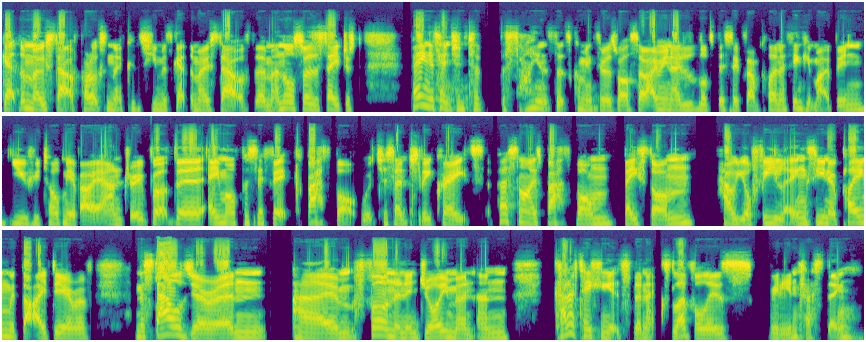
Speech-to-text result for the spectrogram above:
get the most out of products and that consumers get the most out of them. And also, as I say, just paying attention to the science that's coming through as well. So, I mean, I love this example, and I think it might have been you who told me about it, Andrew, but the Amorepacific bath bot, which essentially creates a personalized bath bomb based on how you're feeling. So, you know, playing with that idea of nostalgia and um, fun and enjoyment and kind of taking it to the next level is really interesting.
